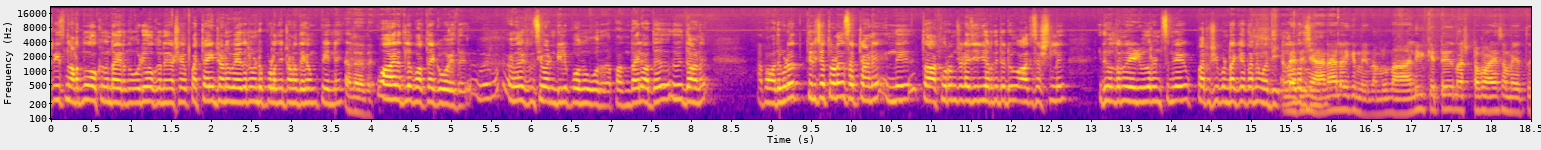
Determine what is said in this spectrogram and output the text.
ക്രീസ് നടന്നു നോക്കുന്നുണ്ടായിരുന്നു ഓടി നോക്കുന്നത് പക്ഷേ പറ്റായിട്ടാണ് വേദന കൊണ്ട് പൊളഞ്ഞിട്ടാണ് അദ്ദേഹം പിന്നെ വാഹനത്തിൽ പുറത്തേക്ക് പോയത്. എമർജൻസി വണ്ടിയിൽ പോന്നു പോകുന്നത്. അപ്പോൾ എന്തായാലും അത് ഇതാണ്. അപ്പോൾ അതുകൂടെ തിരിച്ചെത്തുവാണെങ്കിൽ സെറ്റാണ് ഇന്ന് താക്കൂറും ജഡേജയും ചേർന്നിട്ടൊരു ആദ്യ സെഷനിൽ ഇതുപോലെ തന്നെ എഴുപത് റൺസിന്റെ പാർട്ണർഷിപ്പ് ഉണ്ടാക്കിയാൽ തന്നെ മതി. ഞാൻ ആലോചിക്കുന്നത് നമ്മൾ നാല് വിക്കറ്റ് നഷ്ടമായ സമയത്ത്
